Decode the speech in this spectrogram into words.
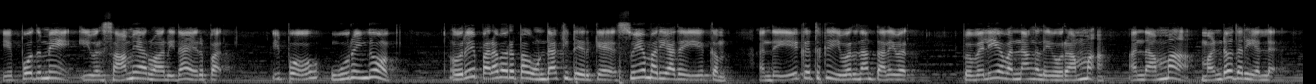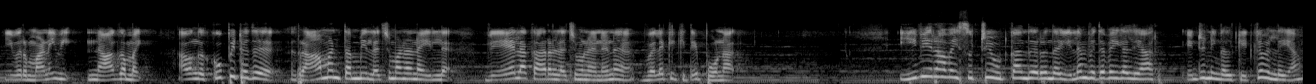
எப்போதுமே இவர் சாமியார் மாதிரி தான் இருப்பார். இப்போ ஊரெங்கும் ஒரே பரபரப்பை உண்டாக்கிட்டு இருக்க சுயமரியாதை இயக்கம். அந்த இயக்கத்துக்கு இவர் தான் தலைவர். இப்போ வெளியே வந்தாங்களே ஒரு அம்மா. அந்த அம்மா மண்டோதரி அல்ல இவர் மனைவி நாகம்மை. அவங்க கூப்பிட்டது ராமன் தம்பி லட்சுமணனை இல்லை வேலைக்கார லட்சுமணன்னு விளக்கிக்கிட்டே போனார். ஈவீராவை சுற்றி உட்கார்ந்திருந்த இளம் விதவைகள் யார் என்று நீங்கள் கேட்கவில்லையா?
